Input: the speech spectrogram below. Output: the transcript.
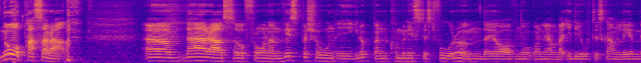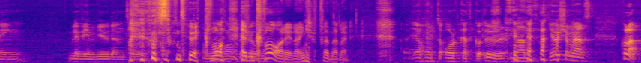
Nå passaran. Uh, det här är alltså från en viss person i gruppen Kommunistiskt forum där jag av någon jävla idiotisk anledning blev inbjuden till. Som du är kvar, är du kvar i den gruppen eller? Jag har inte orkat gå ur, men hur som helst. Kolla.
